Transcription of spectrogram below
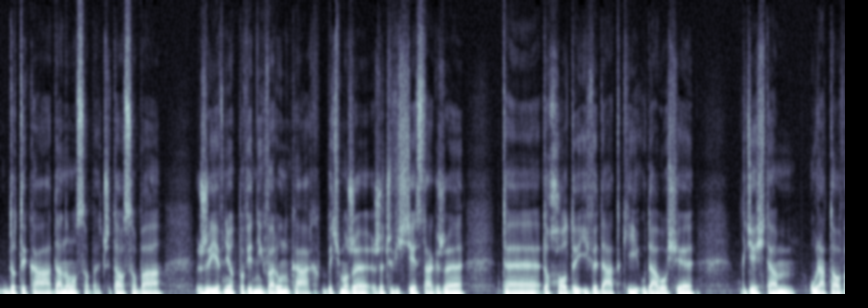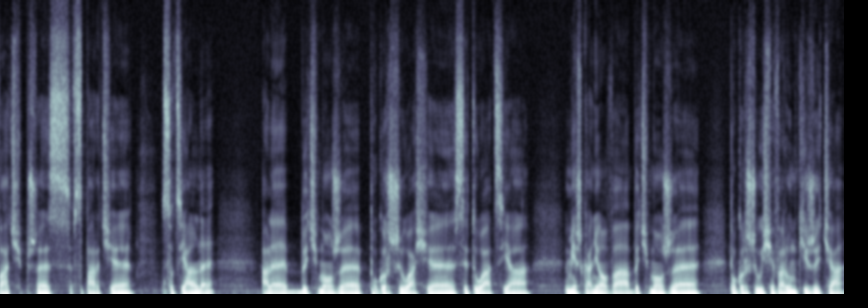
dotyka daną osobę. Czy ta osoba żyje w nieodpowiednich warunkach? Być może rzeczywiście jest tak, że te dochody i wydatki udało się gdzieś tam uratować przez wsparcie socjalne, ale być może pogorszyła się sytuacja mieszkaniowa, być może pogorszyły się warunki życia.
